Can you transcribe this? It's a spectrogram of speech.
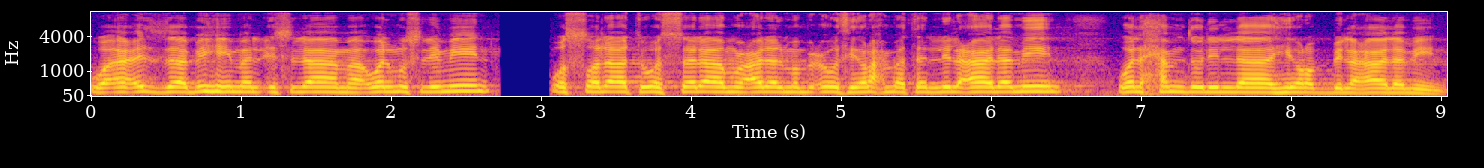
وأعز بهما الإسلام والمسلمين والصلاة والسلام على المبعوث رحمة للعالمين والحمد لله رب العالمين.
